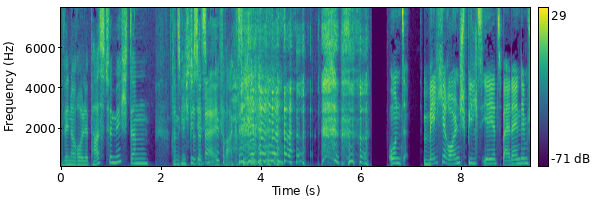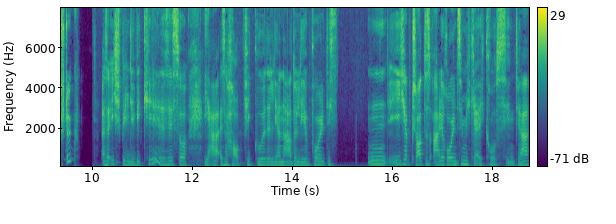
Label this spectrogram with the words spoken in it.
wenn eine Rolle passt für mich, dann hat es mich bis jetzt mal gefragt. Und welche Rollen spielt ihr jetzt beide in dem Stück? Also ich spiele die Vicky, das ist so, ja, also Hauptfigur, der Leonardo Leopold ist ich habe geschaut, dass alle Rollen ziemlich gleich groß sind, ja.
